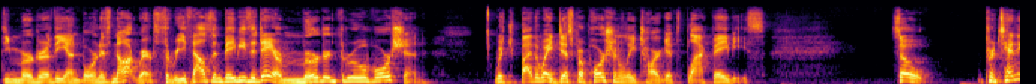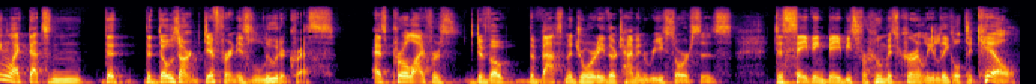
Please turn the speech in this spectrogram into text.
The murder of the unborn is not rare. 3,000 babies a day are murdered through abortion, which, by the way, disproportionately targets black babies. So pretending like that's that that those aren't different is ludicrous as pro lifers devote the vast majority of their time and resources to saving babies for whom it's currently legal to kill,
